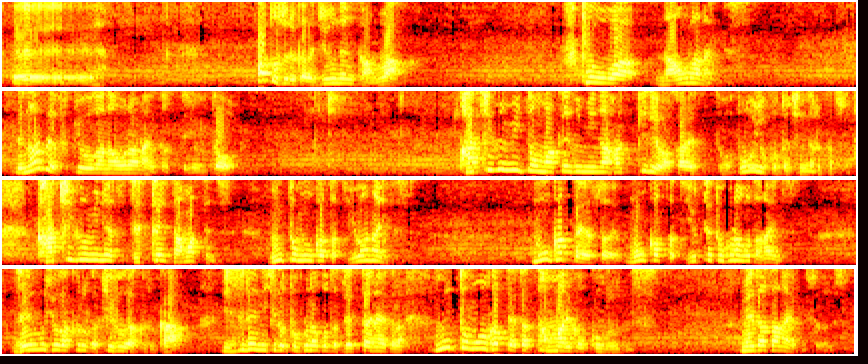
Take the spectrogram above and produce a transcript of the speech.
えー、あとそれから10年間は、不況は治らないんです。で、なぜ不況が治らないかっていうと、勝ち組と負け組がはっきり分かれとどういう形になるかというと、勝ち組のやつ絶対黙ってるんです。うんと儲かったって言わないんです。儲かったやつは儲かったって言って得なことはないんです。税務署が来るか寄付が来るか、いずれにしろ得なことは絶対ないから、うんと儲かったやつはだんまりが起こるんです。目立たないようにするんです。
